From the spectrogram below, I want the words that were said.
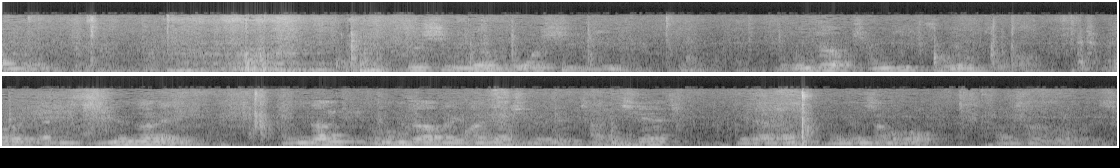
다음은 2012년 5월 12일 노동조합 창립 주례부터 오늘까지 2년간의 건강 노동조합의 관계치를 자체 대단한 동영상으로 감사하도록 하겠습니다.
